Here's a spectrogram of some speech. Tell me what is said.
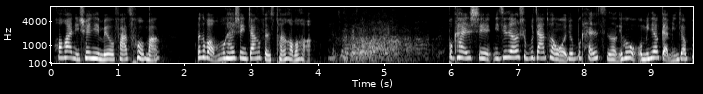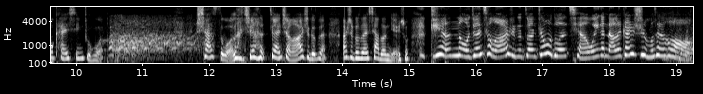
花花，你确定你没有发错吗？那个宝宝不开心，你加个粉丝团好不好？不开心，你今天要是不加团，我就不开心了。以后我明天要改名叫不开心主播，吓死我了！居然居然抢了二十个钻，二十个钻吓到你，你说天呐，我居然抢了二十个钻，这么多的钱，我应该拿来干什么才好？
